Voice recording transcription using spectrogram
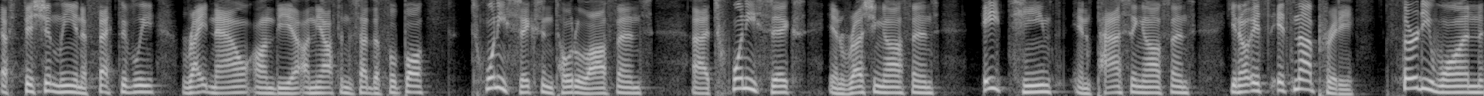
efficiently and effectively right now on the uh, on the offensive side of the football. 26 in total offense, uh, 26 in rushing offense, 18th in passing offense. You know, it's it's not pretty. 31 uh,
